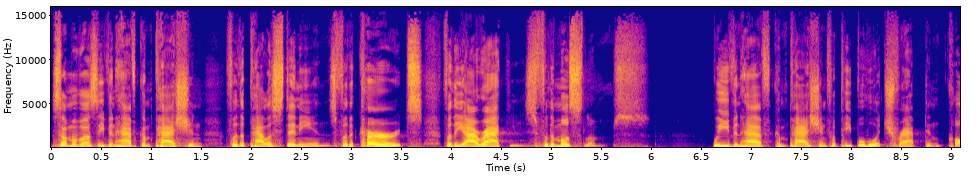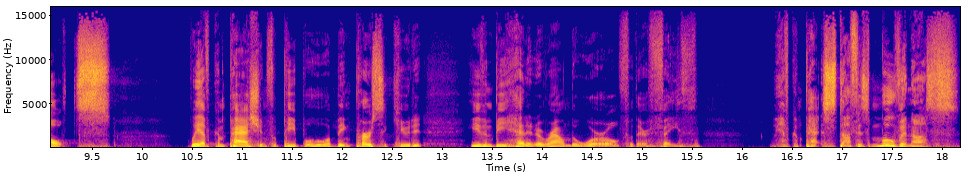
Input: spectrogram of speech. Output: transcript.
Some of us even have compassion for the Palestinians, for the Kurds, for the Iraqis, for the Muslims. We even have compassion for people who are trapped in cults. We have compassion for people who are being persecuted, even beheaded around the world for their faith. We have compassion. Stuff is moving us.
